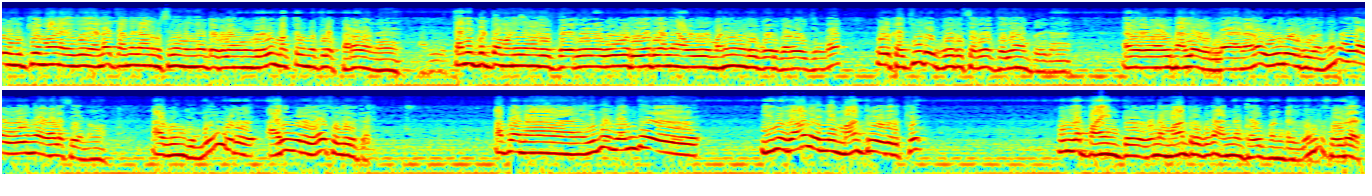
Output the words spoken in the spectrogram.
ஒரு முக்கியமான இது ஏன்னா தமிழ்நாடு முஸ்லீம் முன்னேற்ற கழகங்கிறது மக்கள் மத்தியில் பரவணும் தனிப்பட்ட மனிதனுடைய பேர் ஒவ்வொரு ஏரியாலையும் ஒவ்வொரு மனிதனுடைய பேர் பரவிச்சுன்னா ஒரு கட்சியுடைய பேர் சரியா தெரியாம போயிடும். அது நல்லது இல்லை. அதனால ஊழியர்கள் வந்து நல்லா ஒழுங்கா வேலை செய்யணும் அப்படின்னு சொல்லி ஒரு அறிவுரையா சொல்லியிருக்காரு. அப்ப நான் இது வந்து இதுதான் என்னை மாற்றுவதற்கு உள்ள பாயிண்ட் என்னை மாற்றுறதுக்கு அண்ணன் ட்ரை பண்றதுன்னு சொல்றாரு.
